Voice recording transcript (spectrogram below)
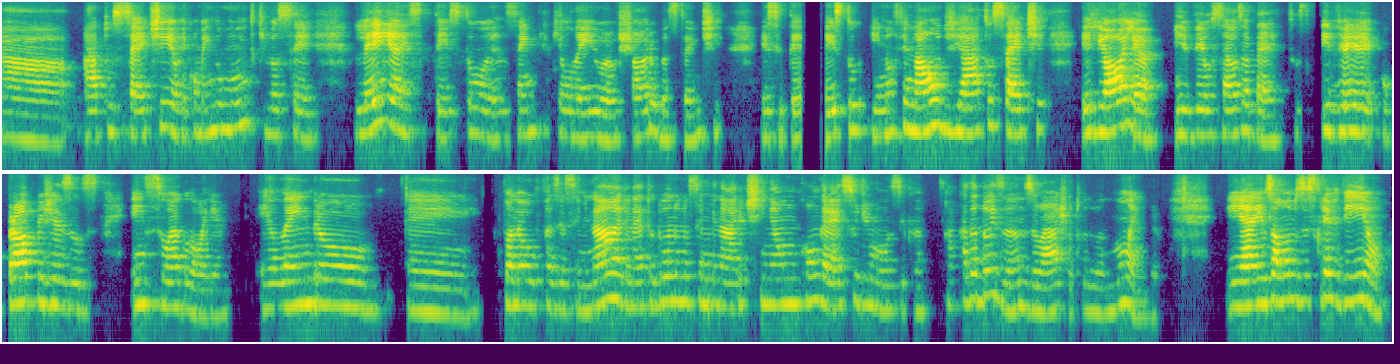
a Atos 7, eu recomendo muito que você leia esse texto. Eu, sempre que eu leio, eu choro bastante esse texto. E no final de Atos 7, ele olha e vê os céus abertos e vê o próprio Jesus em sua glória. Eu lembro é, quando eu fazia seminário, né? Todo ano no seminário tinha um congresso de música, a cada dois anos, eu acho, todo ano, não lembro. E aí os alunos escreviam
